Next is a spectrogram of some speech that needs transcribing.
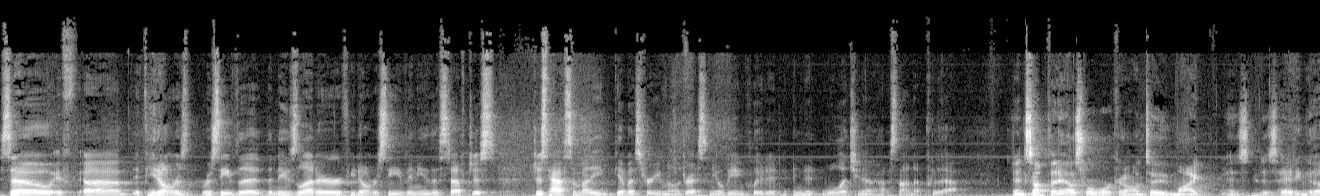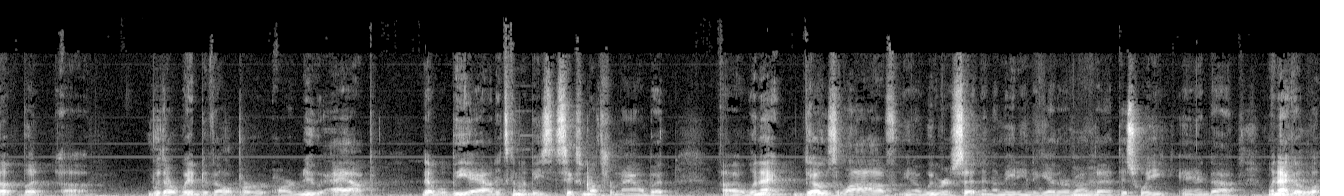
So if uh, if you don't re- receive the the newsletter, if you don't receive any of this stuff, just just have somebody give us your email address and you'll be included, and we'll let you know how to sign up for that. And something else we're working on too, Mike is, is heading up, but uh, with our web developer, our new app that will be out. It's going to be six months from now, but uh, when that goes live, you know, we were sitting in a meeting together about mm-hmm. that this week, and uh, when that go,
